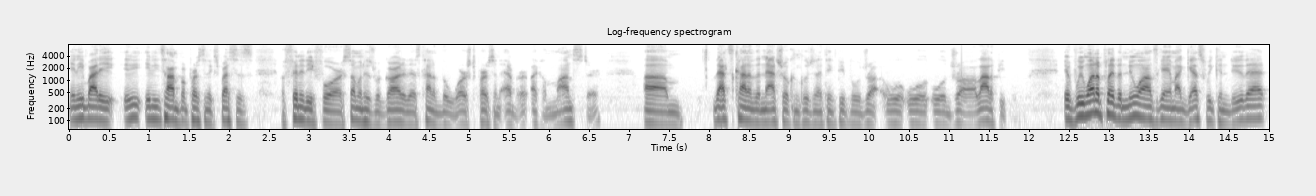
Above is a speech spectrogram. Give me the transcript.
Anybody, any anytime a person expresses affinity for someone who's regarded as kind of the worst person ever, like a monster, um, that's kind of the natural conclusion I think people will draw will, will, will draw. A lot of people. If we want to play the nuance game, I guess we can do that.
